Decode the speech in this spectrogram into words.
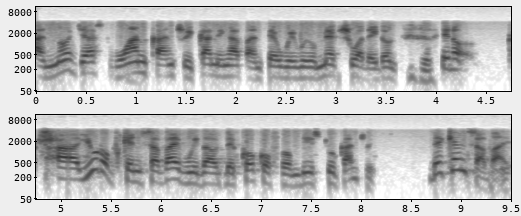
and not just one country coming up and say we will make sure they don't. You know, uh, Europe can survive without the cocoa from these two countries. They can survive.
